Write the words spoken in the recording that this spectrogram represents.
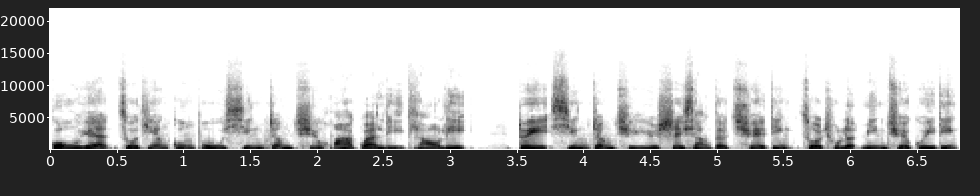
国务院昨天公布《行政区划管理条例》，对行政区域事项的确定作出了明确规定。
